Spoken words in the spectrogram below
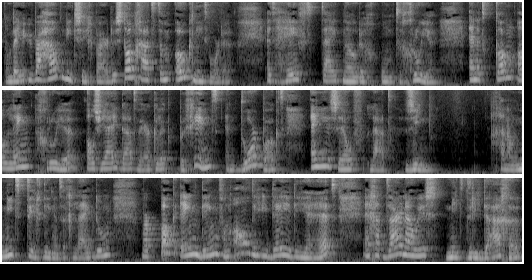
dan ben je überhaupt niet zichtbaar. Dus dan gaat het hem ook niet worden. Het heeft tijd nodig om te groeien. En het kan alleen groeien als jij daadwerkelijk begint en doorpakt en jezelf laat zien. Ga nou niet tig dingen tegelijk doen, maar pak één ding van al die ideeën die je hebt en ga daar nou eens niet drie dagen,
